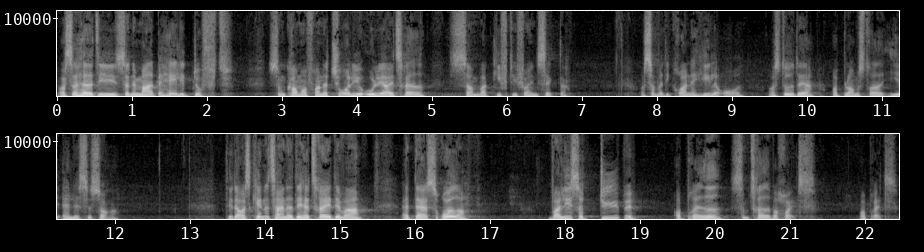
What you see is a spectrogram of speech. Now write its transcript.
Og så havde de sådan en meget behagelig duft, som kommer fra naturlige olier i træet, som var giftige for insekter. Og så var de grønne hele året og stod der og blomstrede i alle sæsoner. Det, der også kendetegnede det her træ, det var, at deres rødder var lige så dybe og brede, som træet var højt og bredt.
